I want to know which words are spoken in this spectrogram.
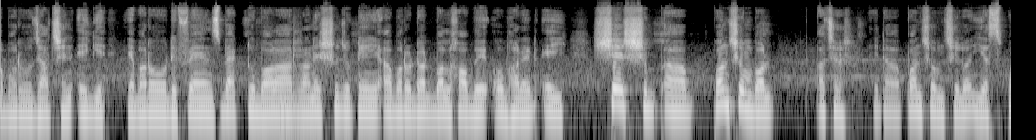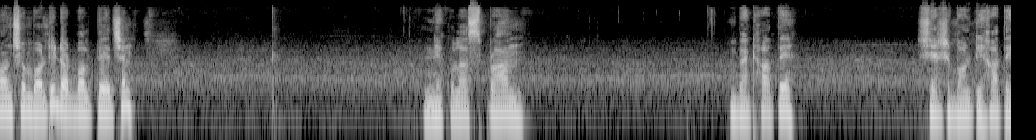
আবারও যাচ্ছেন এগিয়ে। এবারও ডিফেন্স ব্যাক টু বলার রানের সুযোগ নেই, আবারও ডট বল হবে ওভারের এই শেষ পঞ্চম বল আচ্ছা এটা পঞ্চম ছিল ইয়েস পঞ্চম বলটি ডট বল পেয়েছেন। নিকোলাস প্রাণ ব্যাট হাতে। শেষ বলটি হাতে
